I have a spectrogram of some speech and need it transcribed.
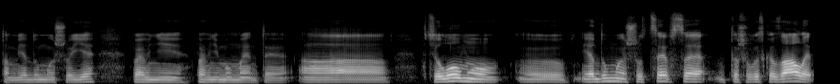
там, я думаю, що є певні, певні моменти. А в цілому, е, я думаю, що це все, те, що ви сказали,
